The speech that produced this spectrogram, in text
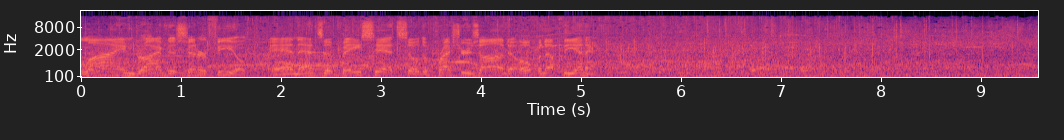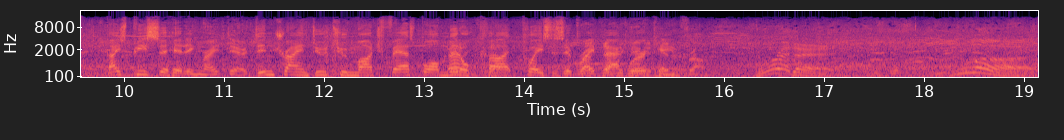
Line drive to center field. And that's a base hit, so the pressure's on to open up the inning. Nice piece of hitting right there. Didn't try and do too much. Fastball, middle cut, places it right back where it came from. Brennan Lund.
